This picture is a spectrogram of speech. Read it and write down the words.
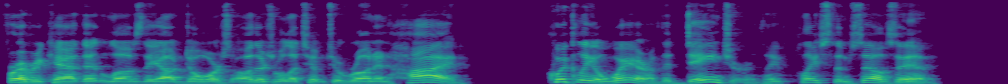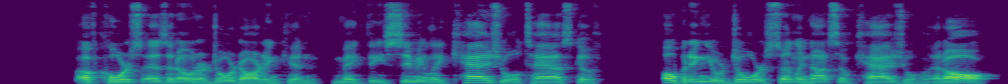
For every cat that loves the outdoors, others will attempt to run and hide, quickly aware of the danger they've placed themselves in. Of course, as an owner, door darting can make the seemingly casual task of opening your door suddenly not so casual at all.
